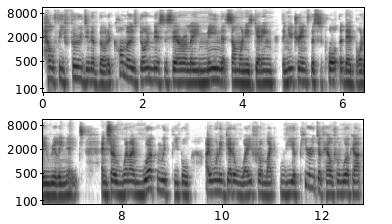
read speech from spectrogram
healthy foods in inverted commas don't necessarily mean that someone is getting the nutrients, the support that their body really needs. And so when I'm working with people, I want to get away from like the appearance of health and work out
